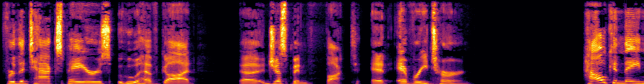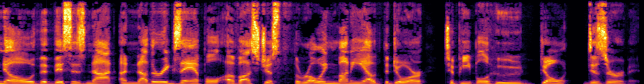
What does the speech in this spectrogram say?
for the taxpayers who have got uh, just been fucked at every turn? How can they know that this is not another example of us just throwing money out the door to people who don't deserve it?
